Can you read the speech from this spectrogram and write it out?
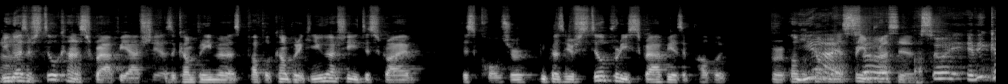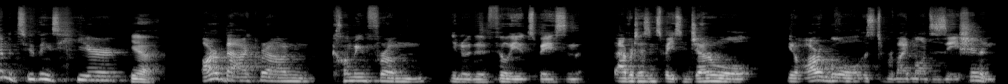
You guys are still kind of scrappy, actually, as a company, even as a public company. Can you actually describe this culture? Because you're still pretty scrappy as a public for a public yeah, company. That's pretty so, impressive. So I think kind of two things here. Yeah. Our background coming from, you know, the affiliate space and advertising space in general, you know, our goal is to provide monetization and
